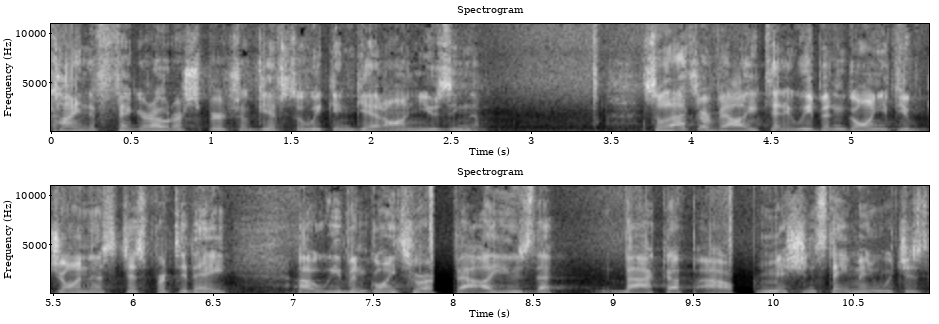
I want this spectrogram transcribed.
kind of figure out our spiritual gifts so we can get on using them. So that's our value today. We've been going, if you've joined us just for today, uh, we've been going through our values that back up our mission statement, which is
